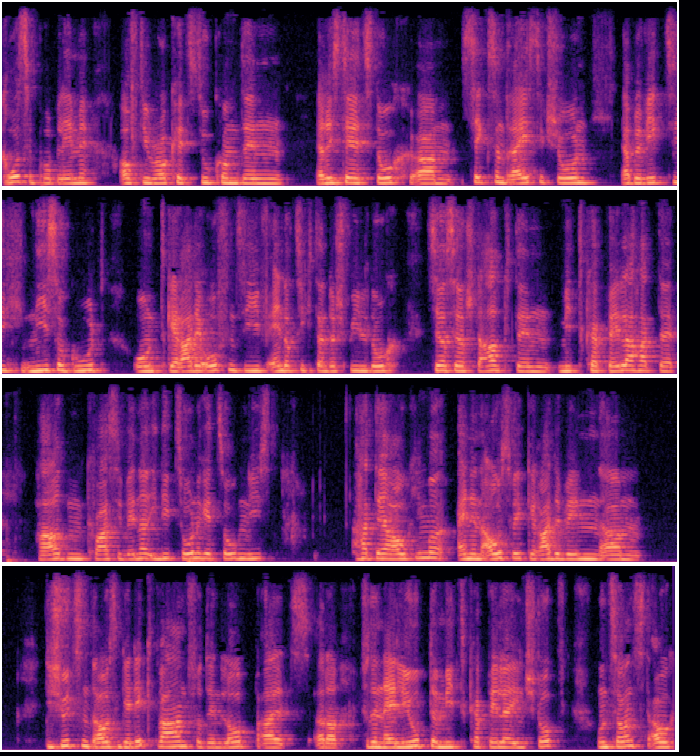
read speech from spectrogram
große Probleme auf die Rockets zukommen, denn er ist ja jetzt doch ähm, 36 schon, er bewegt sich nie so gut und gerade offensiv ändert sich dann das Spiel doch sehr, sehr stark, denn mit Capella hatte Harden quasi, wenn er in die Zone gezogen ist, hat er auch immer einen Ausweg, gerade wenn ähm, die Schützen draußen gedeckt waren für den Lob als oder für den Eliup, damit Capella ihn stopft. Und sonst auch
